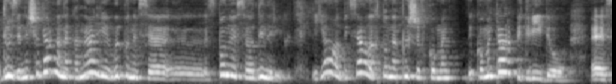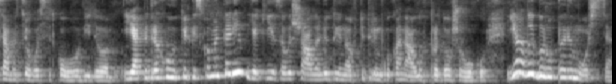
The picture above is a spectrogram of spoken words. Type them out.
друзі, нещодавно на каналі виповнився, е, сповнився один рік. І я обіцяла, хто напише в коментар під відео, е, саме цього святкового відео, я підрахую кількість коментарів, які залишала людина в підтримку каналу впродовж року. Я виберу переможця.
